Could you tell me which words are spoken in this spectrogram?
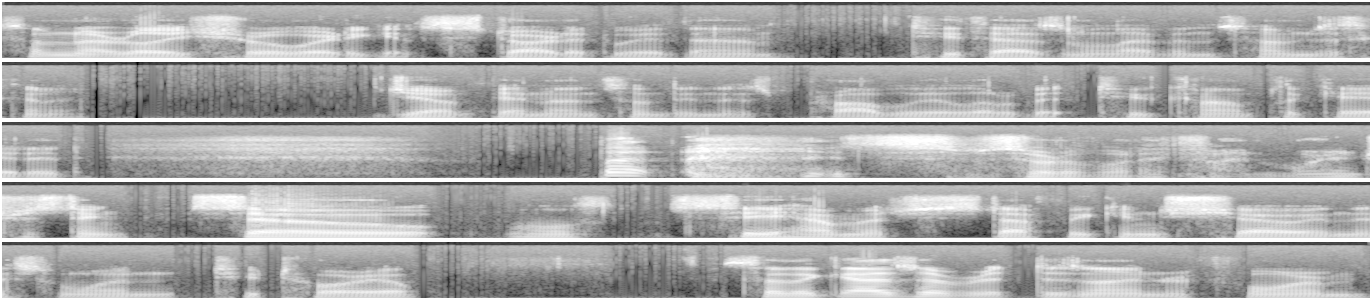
So I'm not really sure where to get started with um, 2011, so I'm just going to jump in on something that's probably a little bit too complicated. But it's sort of what I find more interesting. So we'll see how much stuff we can show in this one tutorial. So the guys over at Design Reform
